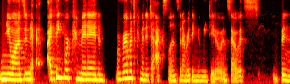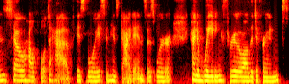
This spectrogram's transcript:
nuanced and i think we're committed we're very much committed to excellence in everything that we do and so it's been so helpful to have his voice and his guidance as we're kind of wading through all the different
